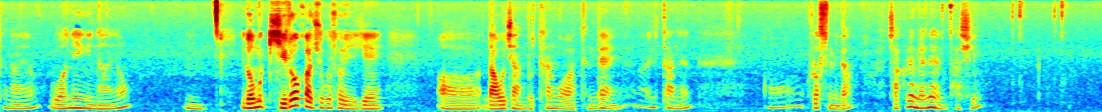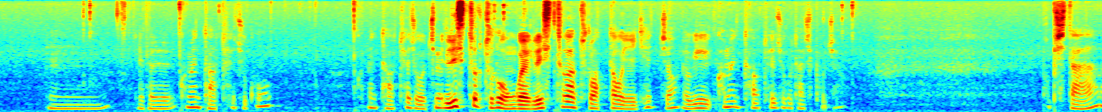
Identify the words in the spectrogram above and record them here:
되나요? 워닝이 나요? 음, 너무 길어 가지고서 이게 어, 나오지 못하는 것 같은데 일단은 어, 그렇습니다. 자 그러면은 다시 음, 얘를 comment out 해주고 comment out 해주고 지금 리스트로 들어온 거예요. 리스트가 들어왔다고 얘기했죠. 여기 comment out 해주고 다시 보죠. 봅시다.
